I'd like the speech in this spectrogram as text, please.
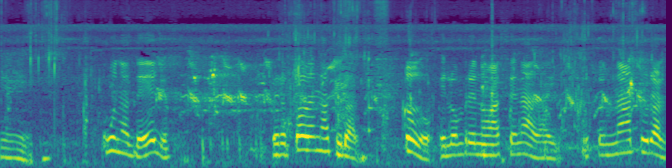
eh, unas de ellos. Pero todo es natural todo. El hombre no hace nada ahí. Esto es natural.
